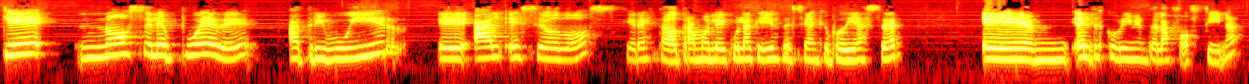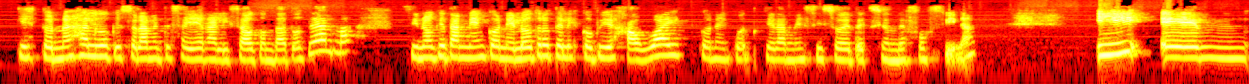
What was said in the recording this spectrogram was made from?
que no se le puede atribuir al SO2, que era esta otra molécula que ellos decían que podía ser, Em, el descubrimiento de la fosfina, que esto no es algo que solamente se haya analizado con datos de ALMA, sino que también con el otro telescopio de Hawái, con el que también se hizo detección de fosfina. Y em,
